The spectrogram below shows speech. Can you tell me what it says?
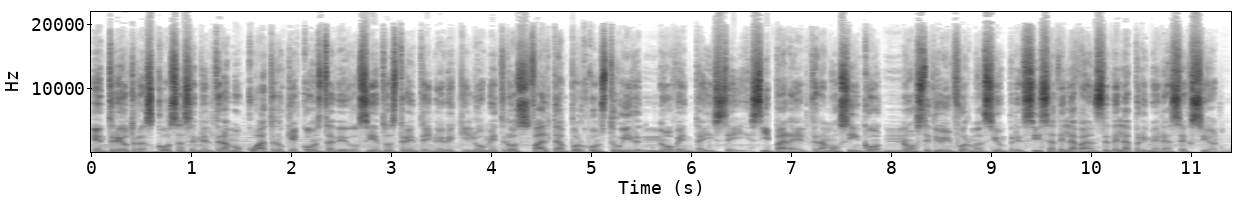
Entre otras cosas, en el tramo 4, que consta de 239 kilómetros, faltan por construir 96, y para el tramo 5 no se dio información precisa del avance de la primera sección.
